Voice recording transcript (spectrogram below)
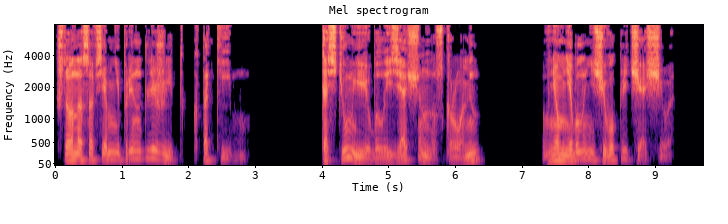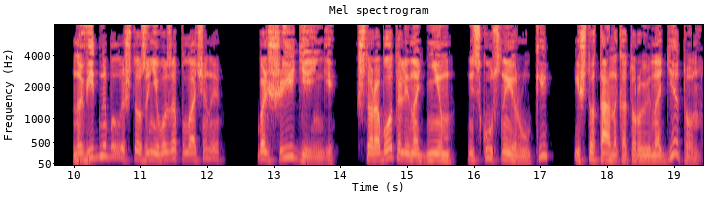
что она совсем не принадлежит к таким. Костюм ее был изящен, но скромен. В нем не было ничего кричащего. Но видно было, что за него заплачены большие деньги, что работали над ним искусные руки и что та, на которую надет он,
